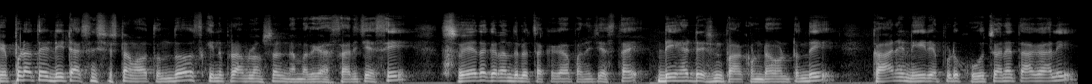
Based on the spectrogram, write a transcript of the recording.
ఎప్పుడైతే డీటాక్సిన్ సిస్టమ్ అవుతుందో స్కిన్ ప్రాబ్లమ్స్ నెమ్మదిగా సరిచేసి స్వేద గ్రంథులు చక్కగా పనిచేస్తాయి. డీహైడ్రేషన్ కాకుండా ఉంటుంది. కానీ నీరు ఎప్పుడు కూర్చొనే తాగాలి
